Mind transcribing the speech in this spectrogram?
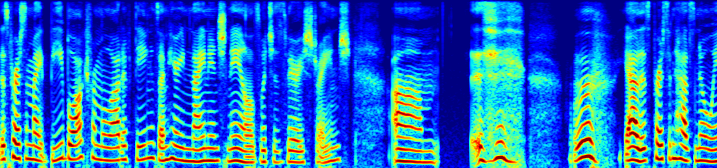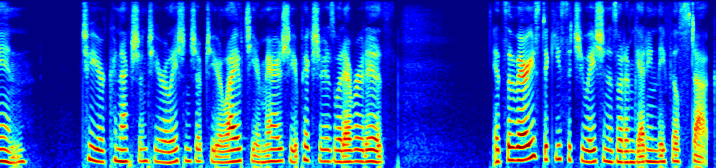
this person might be blocked from a lot of things. I'm hearing nine inch nails, which is very strange. Um, yeah, this person has no in to your connection, to your relationship, to your life, to your marriage, to your pictures, whatever it is. It's a very sticky situation, is what I'm getting. They feel stuck.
